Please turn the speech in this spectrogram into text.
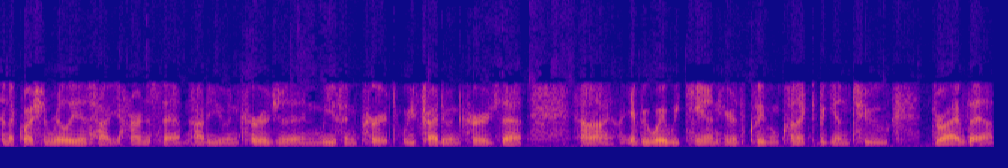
And the question really is how do you harness that and how do you encourage it? And we've encouraged, we've tried to encourage that uh, every way we can here at the Cleveland Clinic to begin to drive that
